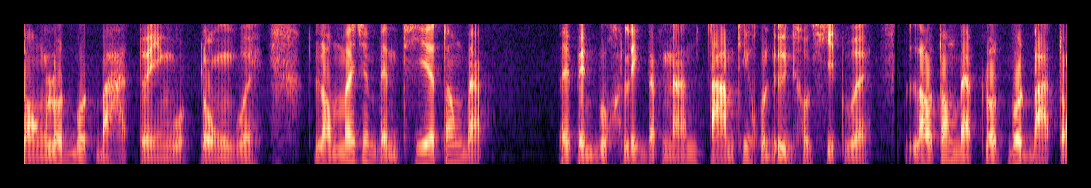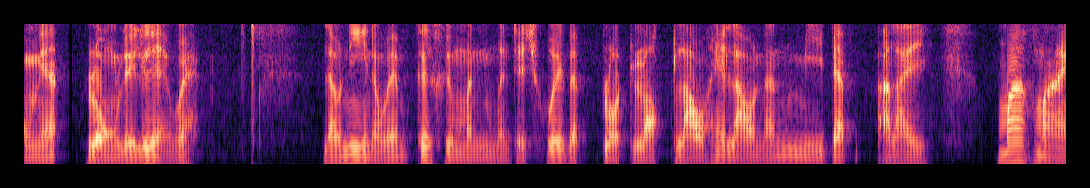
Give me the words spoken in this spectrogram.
ลองลดบทบาทตัวเองลงเว้ยเราไม่จำเป็นที่จะต้องแบบไปเป็นบุคลิกแบบนั้นตามที่คนอื่นเขาคิดเว้ยเราต้องแบบลดบทบาทตรงเนี้ย ลงเรื่อยๆเว้ยแล้วนี่นะเว้ยก็คือมันเหมือนจะช่วยแบบปลดล็อกเราให้เรานั้นมีแบบอะไรมากมาย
